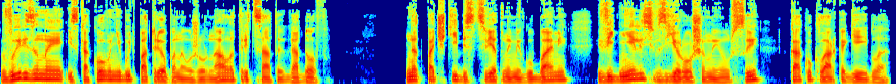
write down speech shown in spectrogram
вырезанное из какого-нибудь потрепанного журнала 30-х годов. Над почти бесцветными губами виднелись взъерошенные усы, как у Кларка Гейбла.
